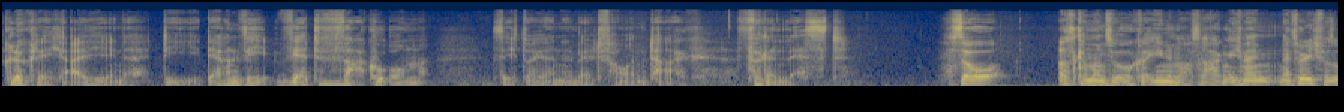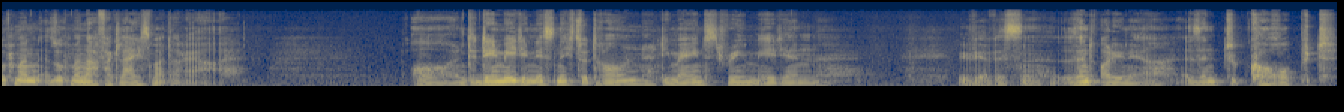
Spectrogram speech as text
Glücklich all jene, die, deren Wertvakuum sich durch einen Weltfrauentag füllen lässt. So, was kann man zur Ukraine noch sagen? Ich meine, natürlich versucht man, sucht man nach Vergleichsmaterial. Und den Medien ist nicht zu trauen. Die Mainstream-Medien, wie wir wissen, sind ordinär, sind korrupt,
